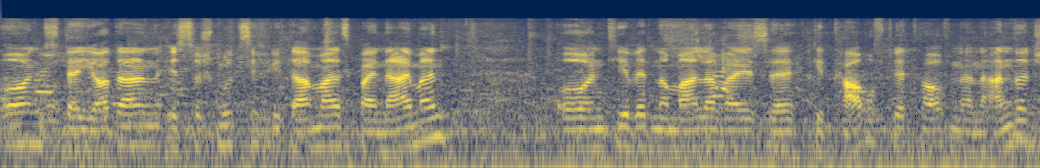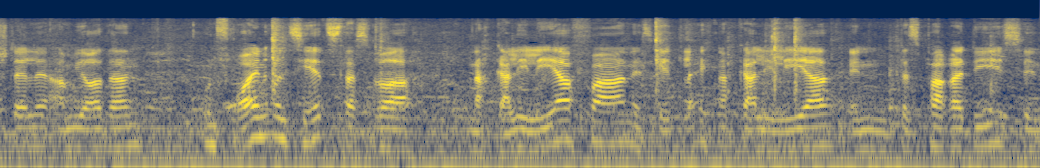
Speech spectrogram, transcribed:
und der Jordan ist so schmutzig wie damals bei Naiman. Und hier wird normalerweise getauft. Wir taufen an einer anderen Stelle am Jordan und freuen uns jetzt, dass wir nach Galiläa fahren. Es geht gleich nach Galiläa in das Paradies, in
